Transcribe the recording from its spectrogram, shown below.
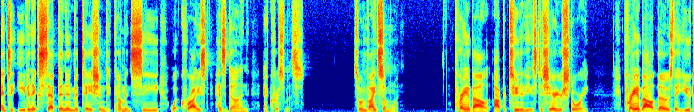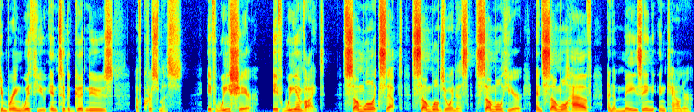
and to even accept an invitation to come and see what Christ has done at Christmas. So invite someone. Pray about opportunities to share your story. Pray about those that you can bring with you into the good news of Christmas. If we share, if we invite, some will accept, some will join us, some will hear, and some will have an amazing encounter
